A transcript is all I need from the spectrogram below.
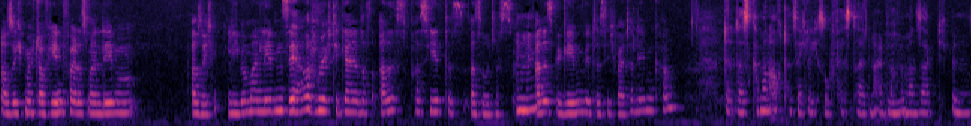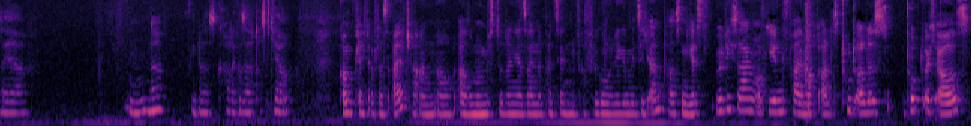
Also ich möchte auf jeden Fall, dass mein Leben, also ich liebe mein Leben sehr und möchte gerne, dass alles passiert, dass, also dass mhm. alles gegeben wird, dass ich weiterleben kann. Das kann man auch tatsächlich so festhalten, einfach mhm. wenn man sagt, ich bin sehr, mhm. ne, wie du das gerade gesagt hast, ja. ja kommt vielleicht auf das Alter an auch. Also man müsste dann ja seine Patientenverfügung regelmäßig anpassen. Jetzt würde ich sagen, auf jeden Fall macht alles, tut alles, tobt euch aus.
